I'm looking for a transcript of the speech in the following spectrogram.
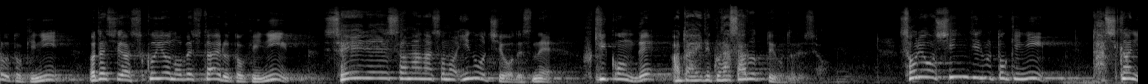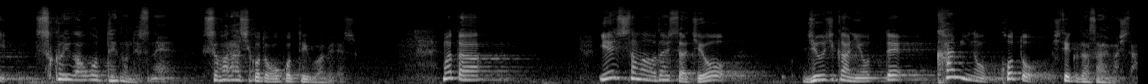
る時に私が救いを述べ伝える時に精霊様がその命をですね吹き込んで与えてくださるということですよ。それを信じる時に確かに救いが起こっていくんですね。素晴らしいことが起こっていくわけです。またイエス様は私たちを十字架によって神の子としてくださいました。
